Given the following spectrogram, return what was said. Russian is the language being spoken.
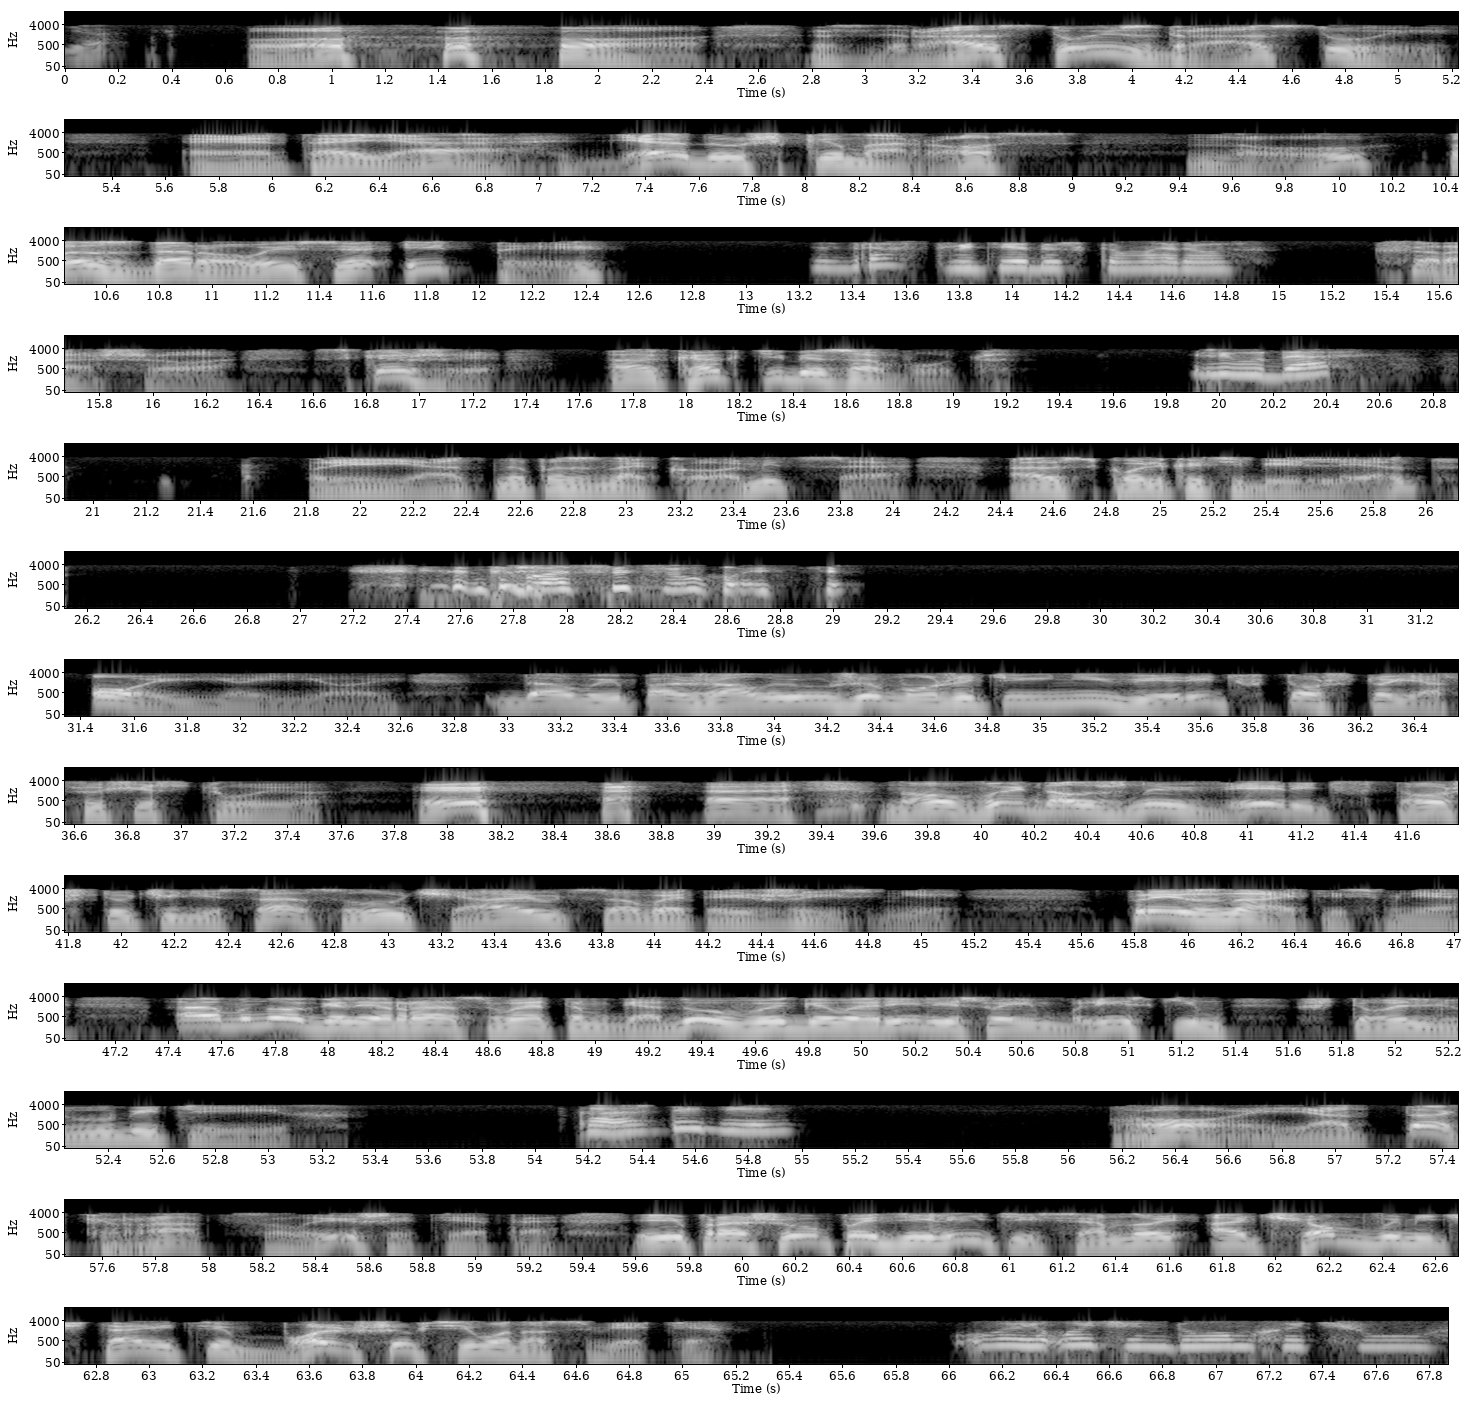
Я. О-хо-хо! Здравствуй, здравствуй! Это я, Дедушка Мороз. Ну, поздоровайся и ты. Здравствуй, Дедушка Мороз. Хорошо. Скажи, а как тебя зовут? Люда. Приятно познакомиться. А сколько тебе лет? Двадцать восемь. Ой-ой-ой, да вы, пожалуй, уже можете и не верить в то, что я существую. Эх-ха-ха, но вы должны верить в то, что чудеса случаются в этой жизни. Признайтесь мне, а много ли раз в этом году вы говорили своим близким, что любите их? Каждый день. Ой, я так рад слышать это, и прошу, поделитесь со мной, о чем вы мечтаете больше всего на свете. Ой, очень дом хочу.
